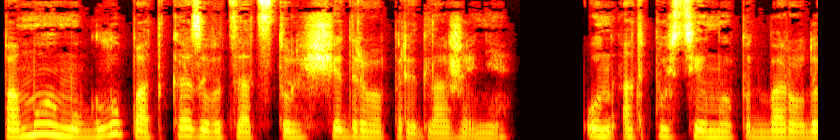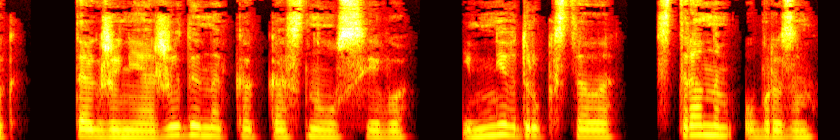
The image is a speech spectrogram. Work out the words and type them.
По-моему, глупо отказываться от столь щедрого предложения. Он отпустил мой подбородок так же неожиданно, как коснулся его, и мне вдруг стало странным образом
